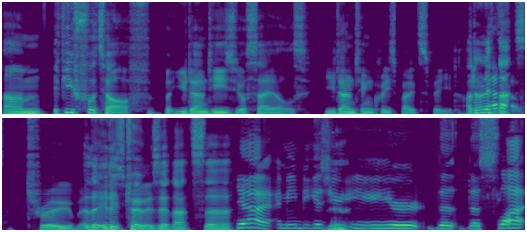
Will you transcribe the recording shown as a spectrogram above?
um, if you foot off but you don't ease your sails, you don't increase boat speed. I don't know no. if that's true. It is true, is it? That's uh... yeah. I mean, because you you're the the slot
